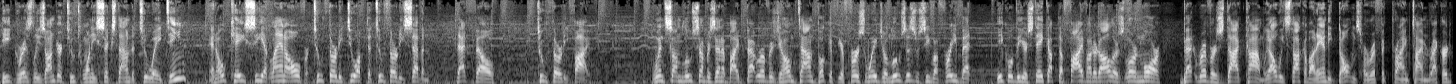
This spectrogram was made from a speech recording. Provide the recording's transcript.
Heat Grizzlies under 226 down to 218. And OKC Atlanta over 232 up to 237. That fell 235. Win some, lose some. Presented by Bet Rivers, your hometown book. If your first wager loses, receive a free bet equal to your stake up to $500. Learn more. BetRivers.com. We always talk about Andy Dalton's horrific primetime record.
